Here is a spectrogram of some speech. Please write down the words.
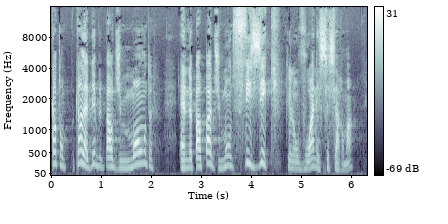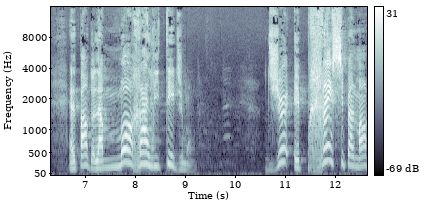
quand la Bible parle du monde, elle ne parle pas du monde physique que l'on voit nécessairement. Elle parle de la moralité du monde. Dieu est principalement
